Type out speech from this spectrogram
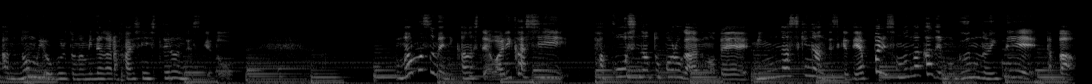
あの飲むヨーグルト飲みながら配信してるんですけど「ウマ娘」に関してはわりかし箱推しなところがあるのでみんな好きなんですけどやっぱりその中でも群抜いてやっぱ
